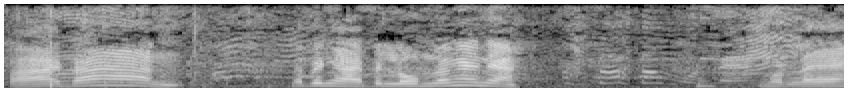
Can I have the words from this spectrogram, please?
ไปบ้าน แล้วเป็นไงเป็นลมแล้วไงเนี่ย หมดแรง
